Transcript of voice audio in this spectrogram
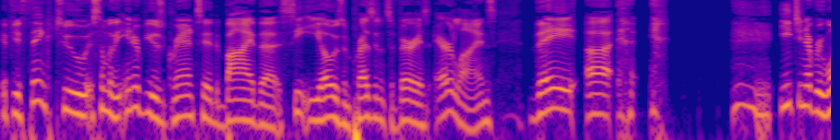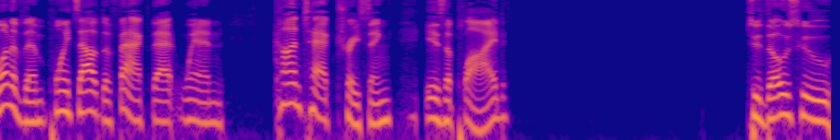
if you think to some of the interviews granted by the CEOs and presidents of various airlines, they, uh, each and every one of them points out the fact that when contact tracing is applied to those who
